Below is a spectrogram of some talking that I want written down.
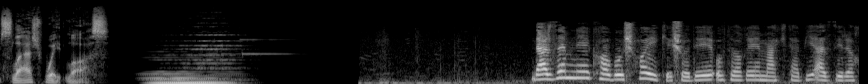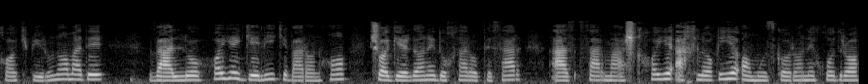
slash weight loss. در ضمن کابوش هایی که شده اتاق مکتبی از زیر خاک بیرون آمده و های گلی که بر آنها شاگردان دختر و پسر از های اخلاقی آموزگاران خود را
